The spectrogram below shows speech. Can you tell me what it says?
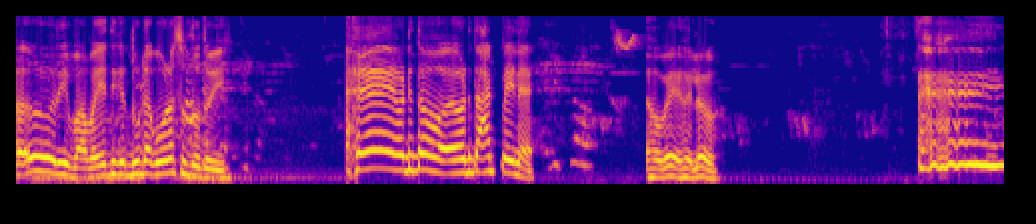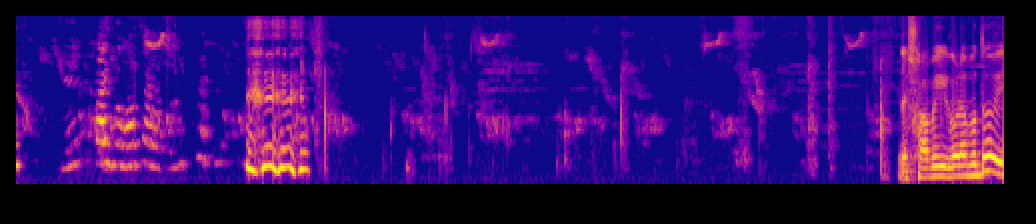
আরে বাবা এদিকে দুটা তো তুই? ওটি তো ওটি তো আট পেই না। হবে হলো। এটা সবই গোড়াবো তুই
